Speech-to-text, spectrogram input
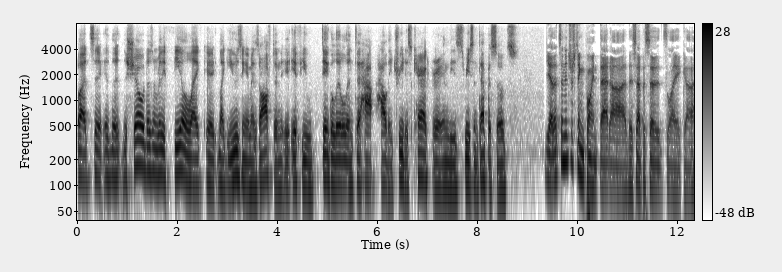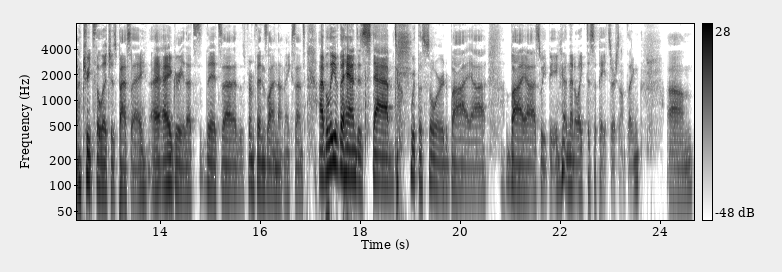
but uh, the the show doesn't really feel like uh, like using him as often if you dig a little into how, how they treat his character in these recent episodes. Yeah, that's an interesting point. That uh, this episode's like uh, treats the lich as passe. I, I agree. That's it's uh, from Finn's line. That makes sense. I believe the hand is stabbed with the sword by uh, by uh, Sweet and then it like dissipates or something. Um,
